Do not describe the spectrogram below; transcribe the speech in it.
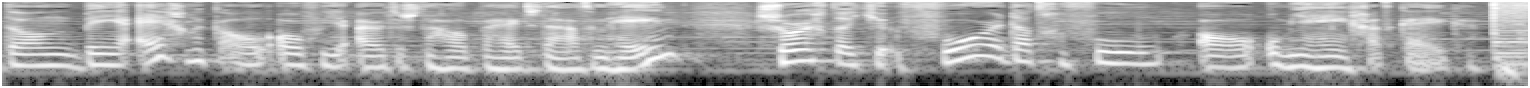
dan ben je eigenlijk al over je uiterste houdbaarheidsdatum heen. Zorg dat je voor dat gevoel al om je heen gaat kijken.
